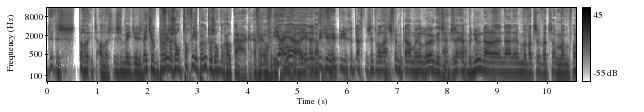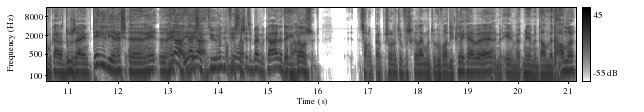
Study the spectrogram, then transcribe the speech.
dit is toch iets anders. Het is een beetje... Beetje ook broeders on, toch weer broeders onder elkaar. Even over die ja, ja, en een beetje hippie gedachten zitten wel achter. Ze vinden elkaar allemaal heel leuk. Ze Ja, ze zijn echt ja. benieuwd naar, naar de, wat, ze, wat ze van elkaar aan het doen zijn. Delen jullie res, eh, re? Die Of is jongens dat... zitten bij elkaar. Dat denk ik wel. eens- Het zal ook per persoon natuurlijk verschillen. Je moet natuurlijk ook wel die klik hebben. Hè? Ja. Met een wat meer met dan met de ander.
